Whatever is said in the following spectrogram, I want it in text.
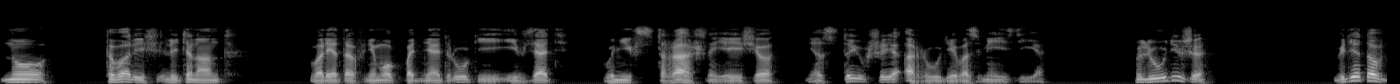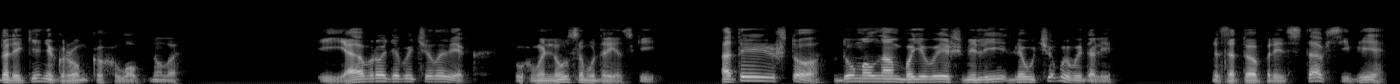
Но, товарищ лейтенант, Валетов не мог поднять руки и взять в них страшное, еще не остывшее орудие возмездия. Люди же! Где-то вдалеке негромко хлопнуло. И я вроде бы человек, — ухмыльнулся Мудрецкий. — А ты что, думал, нам боевые шмели для учебы выдали? Зато представь себе,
